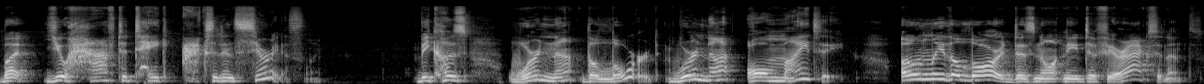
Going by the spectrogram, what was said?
but you have to take accidents seriously. Because we're not the Lord, we're not almighty. Only the Lord does not need to fear accidents.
